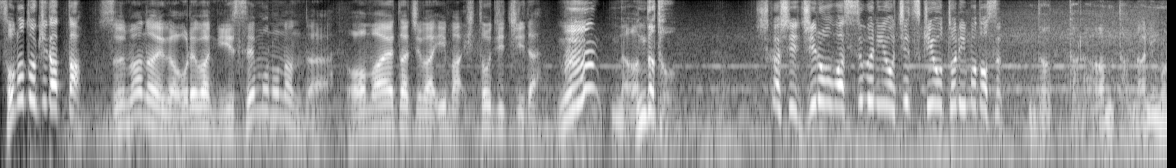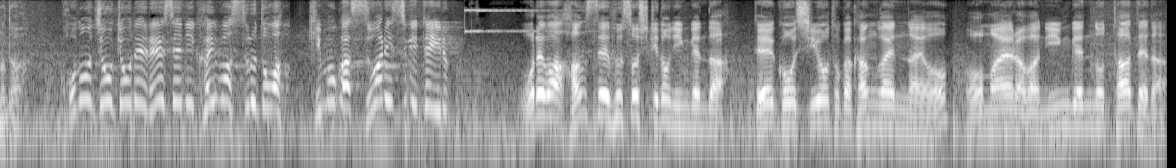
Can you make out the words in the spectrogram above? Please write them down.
その時だった。すまないが俺は偽物なんだ。お前たちは今人質だ。むん？なんだと？しかし二郎はすぐに落ち着きを取り戻す。だったらあんた何者だ？この状況で冷静に会話するとは肝が座りすぎている。俺は反政府組織の人間だ。抵抗しようとか考えんなよ。お前らは人間の盾だ。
